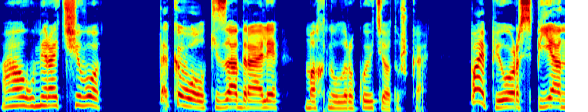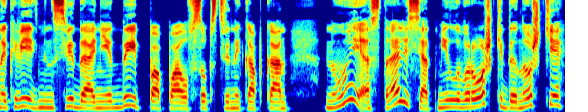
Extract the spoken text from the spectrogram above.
А умер от чего? Так волки задрали, махнул рукой тетушка. Попер с пьяны к ведьме на свидание, да и попал в собственный капкан. Ну и остались от милого рожки до ножки.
